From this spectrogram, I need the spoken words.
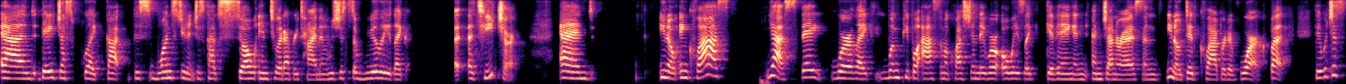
And they just like got this one student just got so into it every time and was just a really like a, a teacher. And you know in class yes they were like when people asked them a question they were always like giving and, and generous and you know did collaborative work but they were just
